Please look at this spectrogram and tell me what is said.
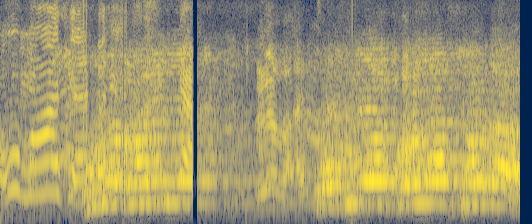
ও মা সরকার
